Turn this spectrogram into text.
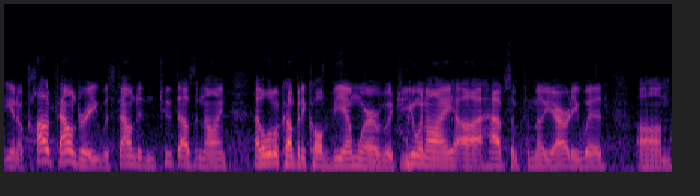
you know, Cloud Foundry was founded in 2009 at a little company called VMware, which you and I have some familiarity with. Um,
